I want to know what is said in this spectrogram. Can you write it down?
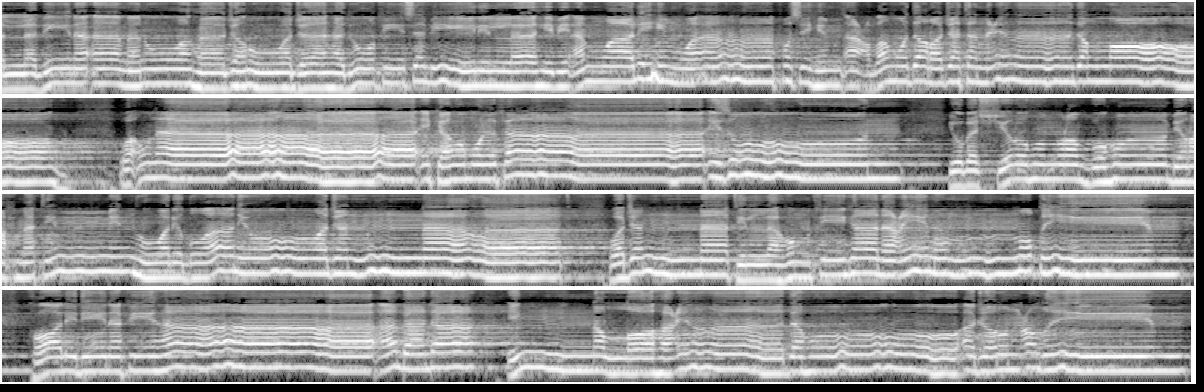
الذين آمنوا وهاجروا وجاهدوا في سبيل الله بأموالهم وأنفسهم أعظم درجة عند الله وأولئك هم الفائزون. يبشرهم ربهم برحمة منه ورضوان وجنات. وجنات لهم فيها نعيم مقيم خالدين فيها أبدا. إن الله عنده أجر عظيم.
